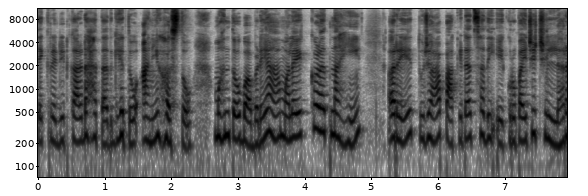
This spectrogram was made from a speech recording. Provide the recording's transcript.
ते क्रेडिट कार्ड हातात घेतो आणि हसतो. म्हणतो बाबड्या मला एक कळत नाही. अरे तुझ्या पाकिटात साधी एक रुपयाची चिल्लर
